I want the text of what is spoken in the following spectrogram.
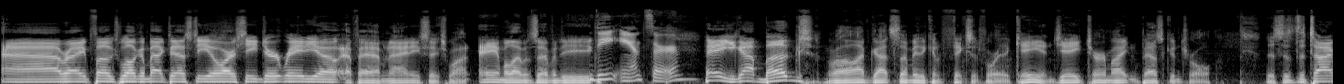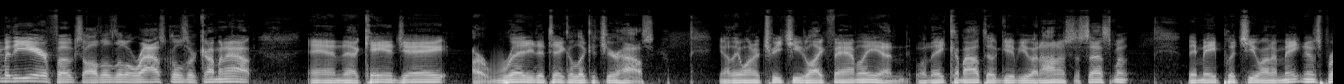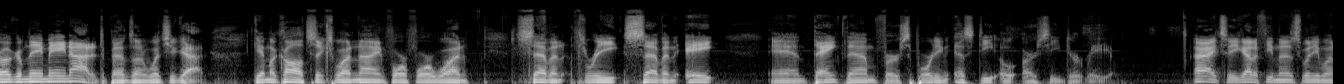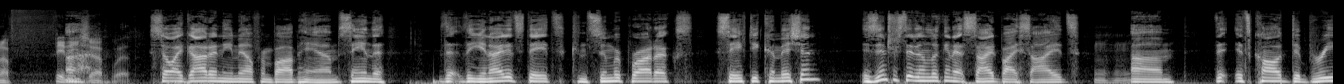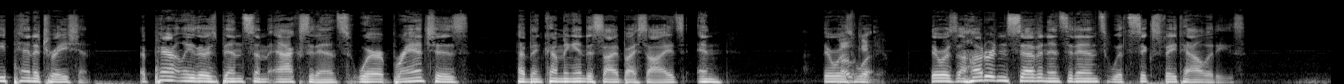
All right, folks, welcome back to SDORC Dirt Radio FM 96.1 AM 1170. The answer. Hey, you got bugs? Well, I've got somebody that can fix it for you. K and J Termite and Pest Control. This is the time of the year, folks. All those little rascals are coming out, and uh, K and J are ready to take a look at your house. You know, they want to treat you like family, and when they come out, they'll give you an honest assessment. They may put you on a maintenance program. They may not. It depends on what you got. Give them a call at 619 441 7378 and thank them for supporting SDORC Dirt Radio. All right, so you got a few minutes. What do you want to finish uh, up with? So I got an email from Bob Ham saying that the, the United States Consumer Products Safety Commission is interested in looking at side by sides. Um, th- it's called debris penetration. Apparently, there's been some accidents where branches have been coming into side by sides, and there was Poking what there was 107 incidents with six fatalities,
